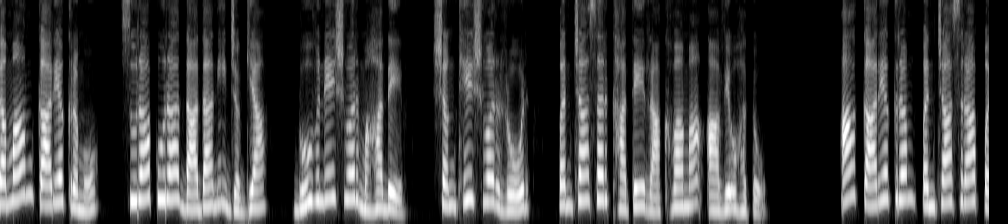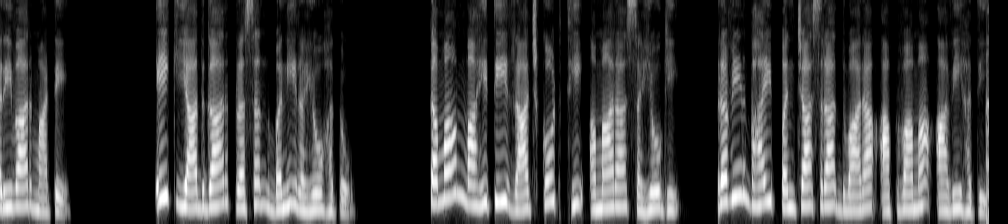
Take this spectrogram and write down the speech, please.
તમામ કાર્યક્રમો સુરાપુરા દાદાની જગ્યા, ભુવનેશ્વર મહાદેવ, શંખેશ્વર રોડ, પંચાસર ખાતે રાખવામાં આવ્યો હતો. આ કાર્યક્રમ પંચાસરા પરિવાર માટે એક યાદગાર પ્રસંગ બની રહ્યો હતો. તમામ માહિતી રાજકોટથી અમારા સહયોગી પ્રવીણભાઈ પંચાસરા દ્વારા આપવામાં આવી હતી.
